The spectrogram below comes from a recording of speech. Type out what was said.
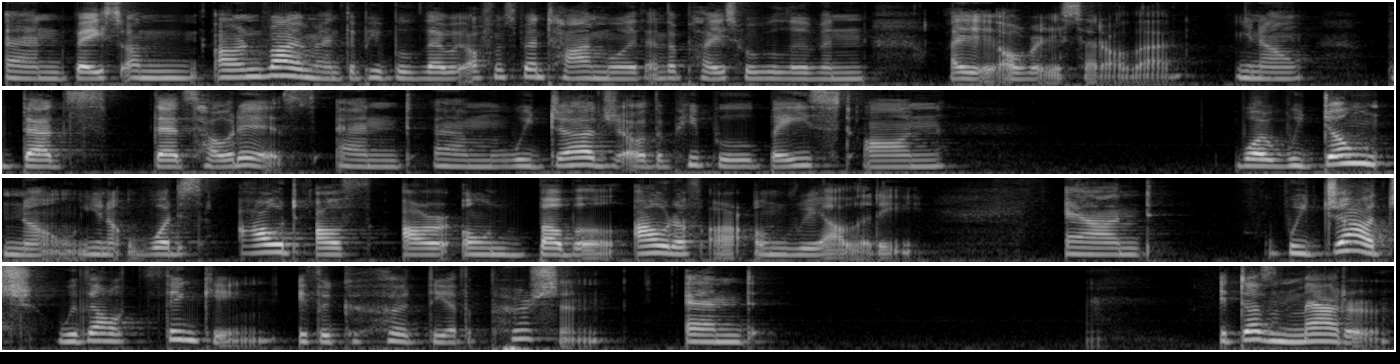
and based on our environment the people that we often spend time with and the place where we live in i already said all that you know but that's that's how it is. And um, we judge other people based on what we don't know you know what is out of our own bubble out of our own reality. And we judge without thinking if it could hurt the other person. And it doesn't matter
